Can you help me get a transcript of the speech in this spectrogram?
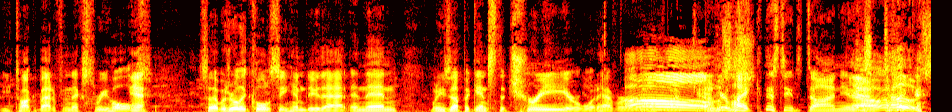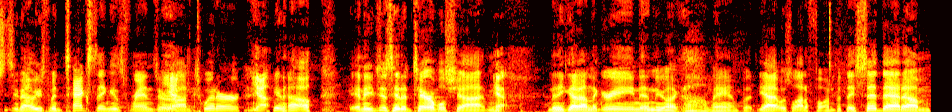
you talk about it for the next three holes. Yeah. So it was really cool to see him do that. And then when he's up against the tree or whatever, Oh, and you're like, this dude's done, you know. Yeah, Like, toast. you know, he's been texting his friends or Yeah. on Twitter, Yeah. you know, and he just hit a terrible shot. And Yeah. then he got on the green, and you're like, oh man. But yeah, it was a lot of fun. But they said that um,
